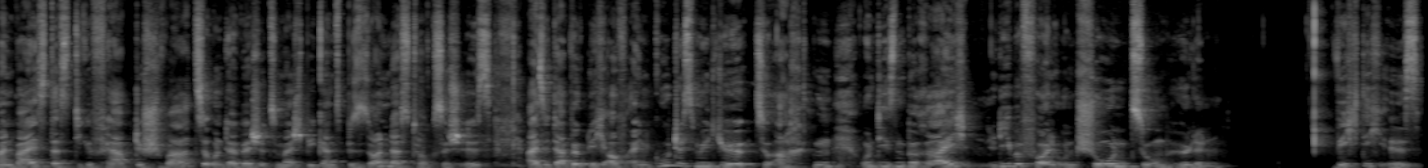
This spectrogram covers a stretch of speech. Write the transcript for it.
Man weiß, dass die gefärbte schwarze Unterwäsche zum Beispiel ganz besonders toxisch ist. Also da wirklich auf ein gutes Milieu zu achten und diesen Bereich liebevoll und schonend zu umhüllen. Wichtig ist,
